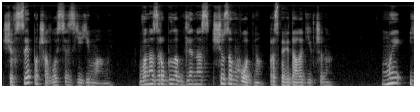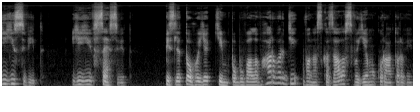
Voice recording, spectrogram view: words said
що все почалося з її мами. Вона зробила б для нас що завгодно, розповідала дівчина. Ми її світ, її всесвіт. Після того, як Кім побувала в Гарварді, вона сказала своєму кураторові:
